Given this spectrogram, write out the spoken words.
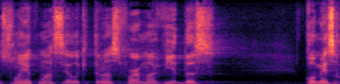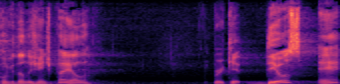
sonha com uma célula que transforma vidas, comece convidando gente para ela. Porque Deus é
